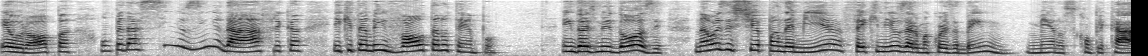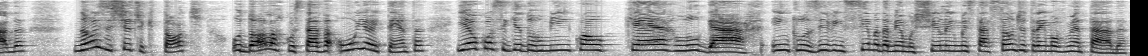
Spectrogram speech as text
Europa, um pedacinhozinho da África e que também volta no tempo. Em 2012, não existia pandemia, fake news era uma coisa bem menos complicada, não existia TikTok, o dólar custava 1,80 e eu conseguia dormir em qualquer lugar, inclusive em cima da minha mochila em uma estação de trem movimentada.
